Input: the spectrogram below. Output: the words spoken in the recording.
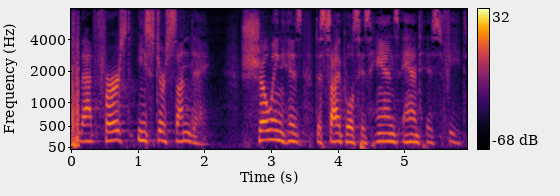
on that first Easter Sunday, showing his disciples his hands and his feet.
